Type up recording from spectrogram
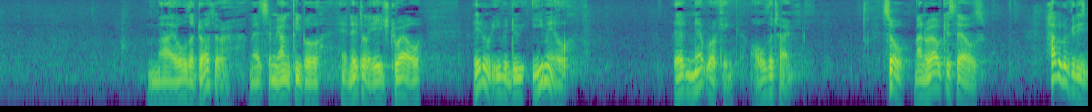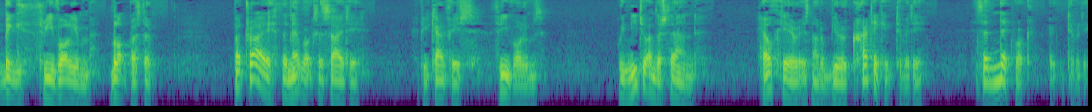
My older daughter met some young people in Italy, age 12. They don't even do email. They're networking all the time. So, Manuel Castells, have a look at his big three volume blockbuster. But try The Network Society if you can't face three volumes. We need to understand healthcare is not a bureaucratic activity, it's a network activity.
